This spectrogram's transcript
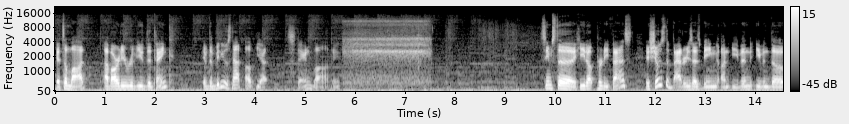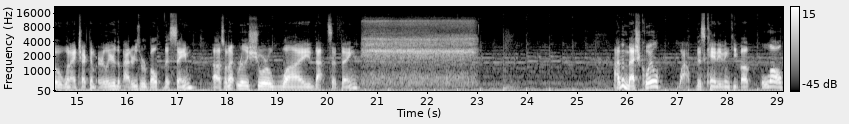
it's a mod. I've already reviewed the tank. If the video is not up yet, stand by. Seems to heat up pretty fast. It shows the batteries as being uneven, even though when I checked them earlier, the batteries were both the same. Uh, so I'm not really sure why that's a thing. I have a mesh coil Wow, this can't even keep up. Lol.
